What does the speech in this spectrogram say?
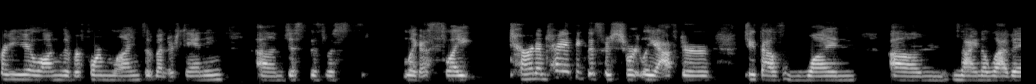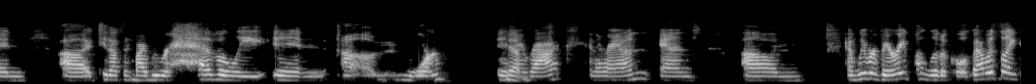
pretty along the reform lines of understanding. Um, just this was like a slight turn. I'm trying to think this was shortly after 2001, um, 9 11, uh, 2005. We were heavily in um, war in Yeah. Iraq and Iran, and um, and we were very political. That was like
